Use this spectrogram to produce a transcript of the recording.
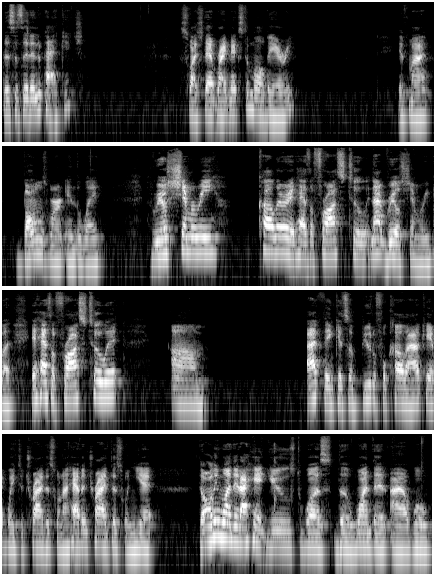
This is it in the package. Swatch that right next to Mulberry. If my bones weren't in the way real shimmery color. It has a frost to it. Not real shimmery, but it has a frost to it. Um, I think it's a beautiful color. I can't wait to try this one. I haven't tried this one yet. The only one that I had used was the one that I will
